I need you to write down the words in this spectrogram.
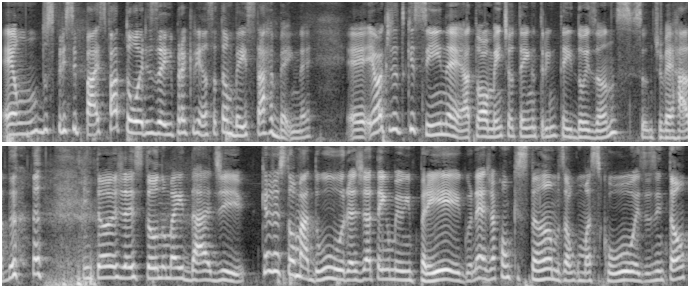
é um dos principais fatores aí para a criança também estar bem, né? É, eu acredito que sim, né? Atualmente eu tenho 32 anos, se eu não estiver errado. então eu já estou numa idade que eu já estou madura, já tenho meu emprego, né? Já conquistamos algumas coisas. Então,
